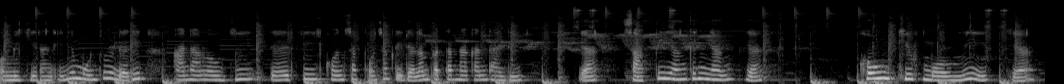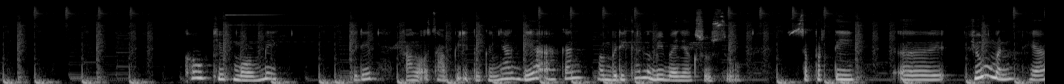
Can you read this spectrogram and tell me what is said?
pemikiran ini muncul dari analogi dari konsep-konsep di dalam peternakan tadi. Ya, sapi yang kenyang ya cow give more milk ya. Cow give more milk jadi kalau sapi itu kenyang dia akan memberikan lebih banyak susu. Seperti uh, human ya.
